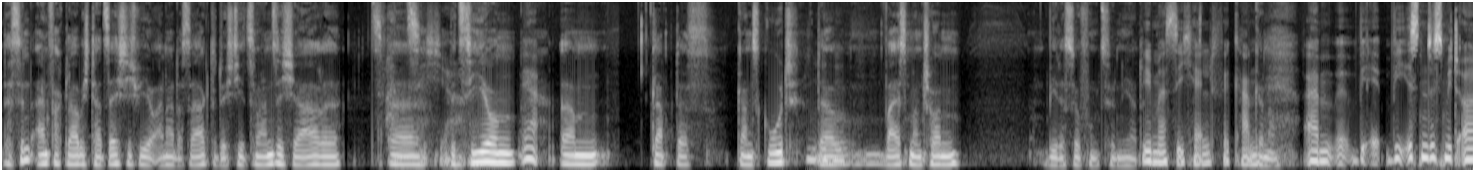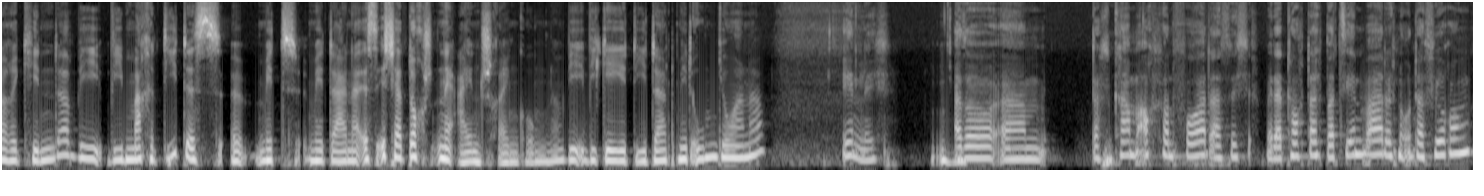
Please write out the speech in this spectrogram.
das sind einfach, glaube ich, tatsächlich, wie Joanna das sagte, durch die 20 Jahre, 20 äh, Jahre. Beziehung ja. ähm, klappt das ganz gut. Da mhm. weiß man schon, wie das so funktioniert. Wie man sich helfen kann. Genau. Ähm, wie, wie, ist denn das mit euren Kindern? Wie, wie machen die das äh, mit, mit deiner? Es ist ja doch eine Einschränkung. Ne? Wie, wie gehe die damit um, Johanna? Ähnlich. Mhm. Also ähm, das kam auch schon vor, dass ich mit der Tochter spazieren war durch eine Unterführung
